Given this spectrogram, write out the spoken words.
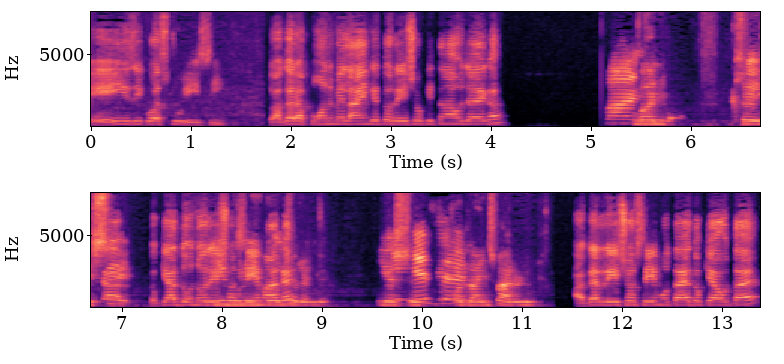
A is equal to E C तो अगर अपोन में लाएँगे तो रेशो कितना हो जाएगा? वन इससे तो क्या दोनों रेशो सेम आ गए? Yes Yes, sir sir. और लाइंस पैरेलल अगर रेशो सेम होता है तो क्या होता है?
